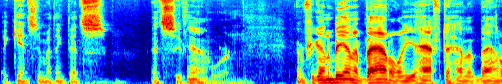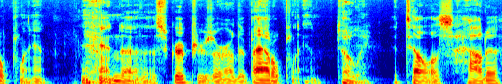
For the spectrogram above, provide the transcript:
against Him. I think that's that's super yeah. important. If you're going to be in a battle, you have to have a battle plan, yeah. and uh, the scriptures are the battle plan. Totally, it tell us how to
